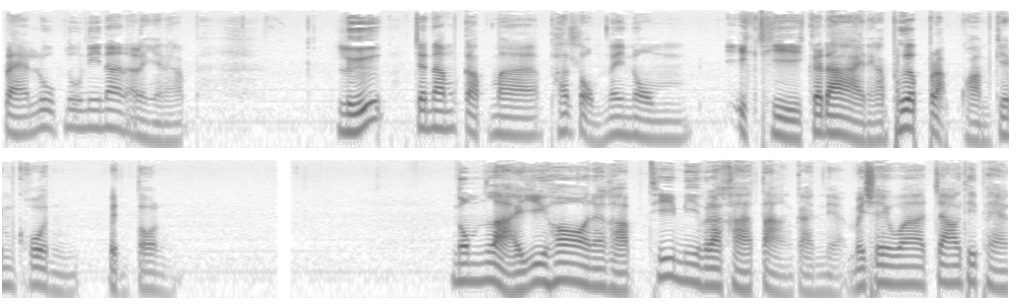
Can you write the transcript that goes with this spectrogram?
แปรรูปนู่นนี่นั่นอะไรอย่างเงี้ยนะครับ หรือจะนำกลับมาผสมในนมอีกทีก็ได้นะครับ เพื่อปรับความเข้มข้นเป็นต้น นมหลายยี่ห้อนะครับ ที่มีราคาต่างกันเนี่ยไม่ใช่ว่าเจ้าที่แพง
